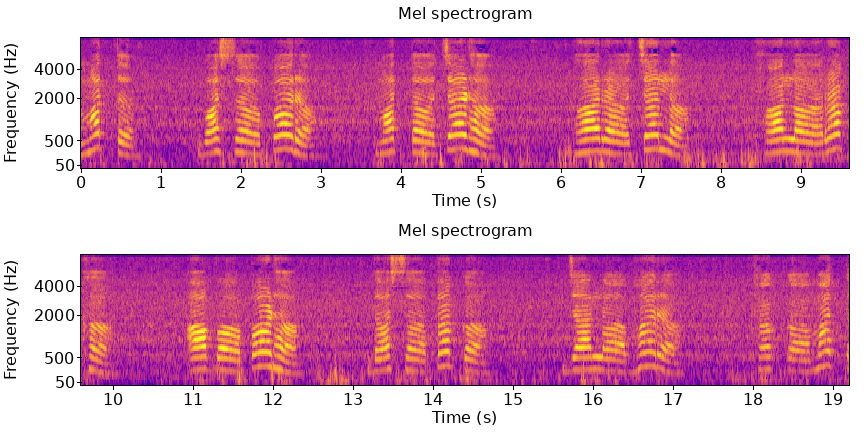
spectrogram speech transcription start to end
मत, बस पर मत चढ़। घर चल, हल रख। अब पढ़, दस तक। जल भर, थक मत।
